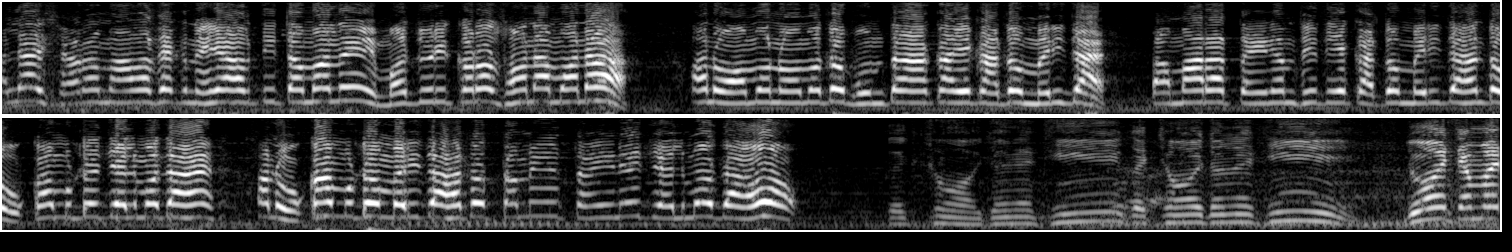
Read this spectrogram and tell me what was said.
અલ્યા શરમ આવે છે કે નહીં આવતી તમને? મજૂરી કરો સોના મોના. અને ઓમો નોમો તો ભૂમતા આકા એક આધો મરી જાય. તમારા તૈણમથી એક આધો મરી જાય તો ઓકામુઠો જેલમાં જાય. અને ઓકામુઠો મરી જાય તો તમે તૈણે જેલમાં જાઓ. કચ્છો વાંધો નથી કચ્છો વાંધો નથી જો તમને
